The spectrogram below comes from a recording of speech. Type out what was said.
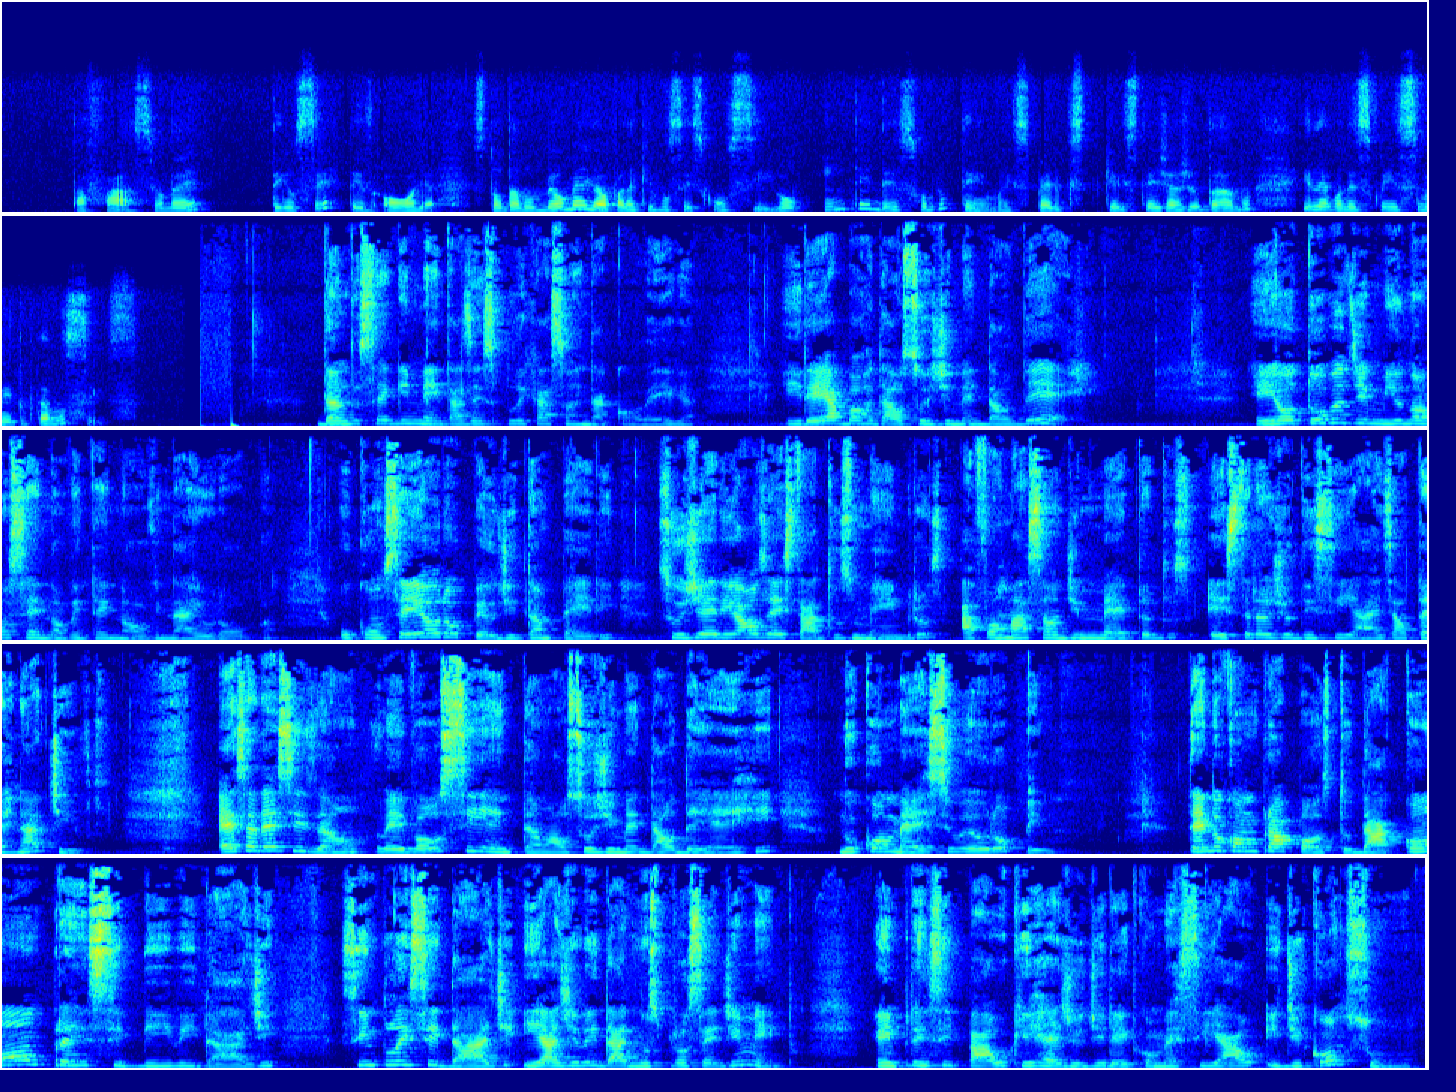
Tá fácil, né? Tenho certeza. Olha, estou dando o meu melhor para que vocês consigam entender sobre o tema. Espero que, eu esteja ajudando e levando esse conhecimento para vocês. Dando seguimento às explicações da colega, irei abordar o surgimento da UDR. Em outubro de 1999, na Europa, o Conselho Europeu de Tampere sugeriu aos Estados-membros a formação de métodos extrajudiciais alternativos. Essa decisão levou-se então ao surgimento da UDR no comércio europeu, tendo como propósito da compreensibilidade, simplicidade e agilidade nos procedimentos em principal o que rege o direito comercial e de consumo.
